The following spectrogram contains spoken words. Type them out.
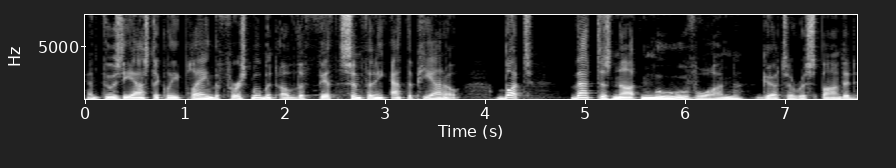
enthusiastically playing the first movement of the Fifth Symphony at the piano. But that does not move one, Goethe responded.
